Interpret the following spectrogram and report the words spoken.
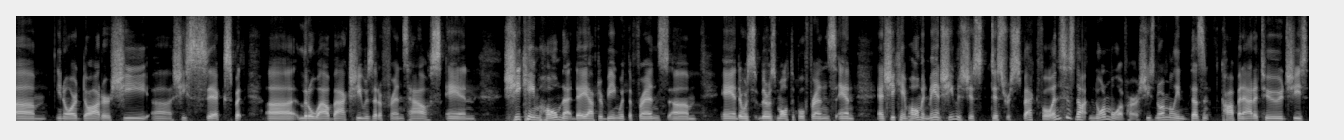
um, you know, our daughter, she uh, she's six, but uh, a little while back she was at a friend's house and she came home that day after being with the friends. Um, and there was there was multiple friends and and she came home and man she was just disrespectful and this is not normal of her she's normally doesn't cop an attitude she's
